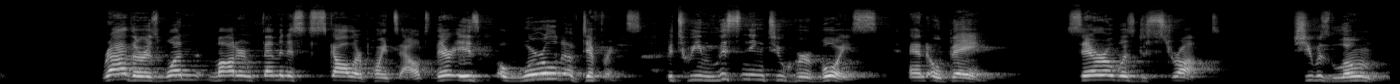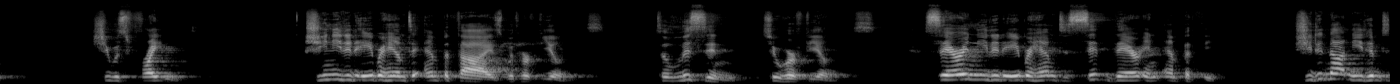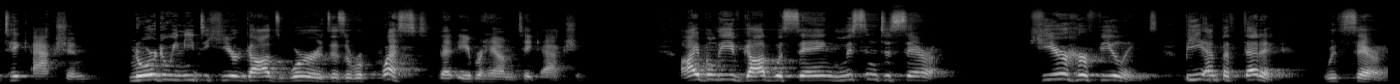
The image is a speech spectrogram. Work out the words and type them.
Rather, as one modern feminist scholar points out, there is a world of difference between listening to her voice and obeying. Sarah was distraught. She was lonely. She was frightened. She needed Abraham to empathize with her feelings, to listen to her feelings. Sarah needed Abraham to sit there in empathy. She did not need him to take action, nor do we need to hear God's words as a request that Abraham take action. I believe God was saying, listen to Sarah. Hear her feelings. Be empathetic with Sarah.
